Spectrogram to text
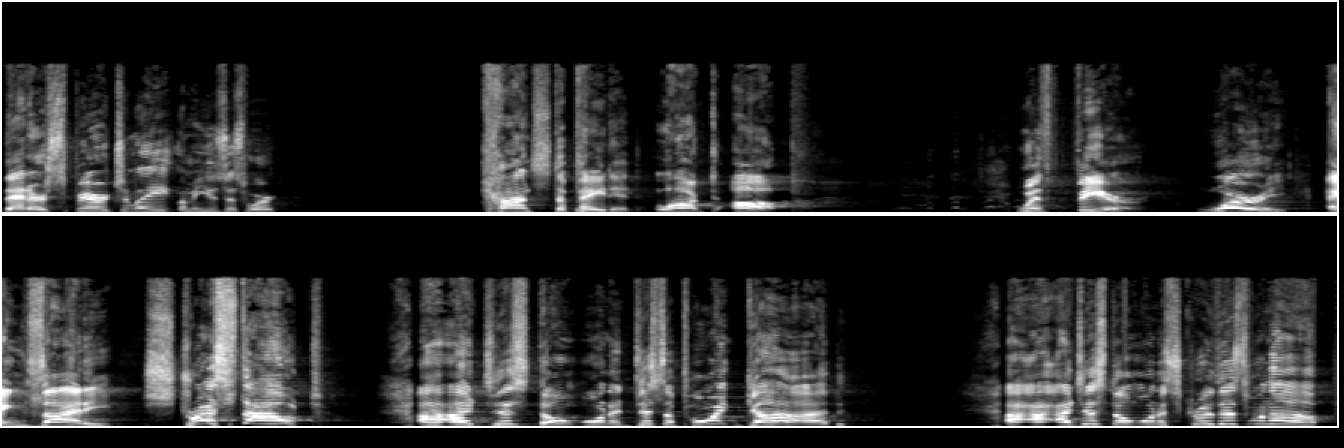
that are spiritually, let me use this word, constipated, locked up with fear, worry, anxiety, stressed out. I, just don't want to disappoint God. I, I just don't want to screw this one up.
